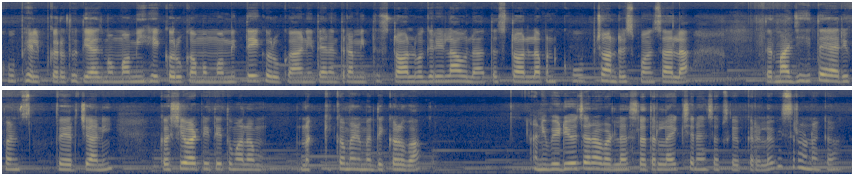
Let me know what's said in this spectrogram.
खूप हेल्प करत होती. आज मम्मा मी हे करू का? मम्मा मी ते करू का? आणि त्यानंतर आम्ही इथं स्टॉल वगैरे लावला. तर स्टॉलला पण खूप छान रिस्पॉन्स आला. तर माझी ही तयारी फन फेअरची आणि कशी वाटली ते तुम्हाला नक्की कमेंटमध्ये कळवा. आणि व्हिडिओ जर आवडला असला तर लाईक शेअर आणि सबस्क्राईब करायला विसरू नका.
